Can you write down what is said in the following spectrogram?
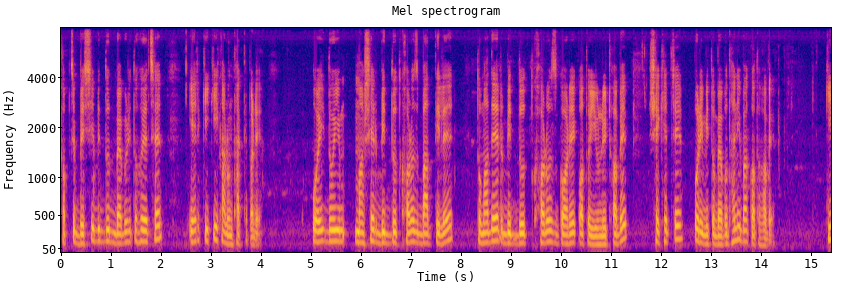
সবচেয়ে বেশি বিদ্যুৎ ব্যবহৃত হয়েছে, এর কি কি কারণ থাকতে পারে? ওই দুই মাসের বিদ্যুৎ খরচ বাদ দিলে তোমাদের বিদ্যুৎ খরচ গড়ে কত ইউনিট হবে? সেক্ষেত্রে পরিমিত ব্যবধানই বা কত হবে? কি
